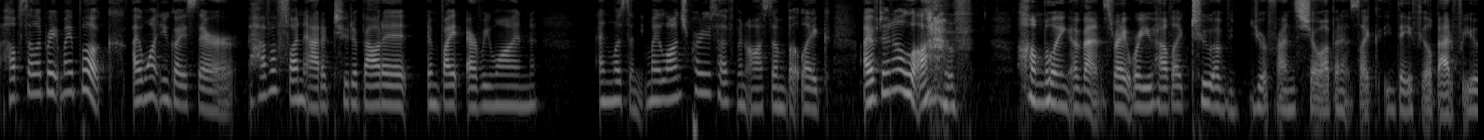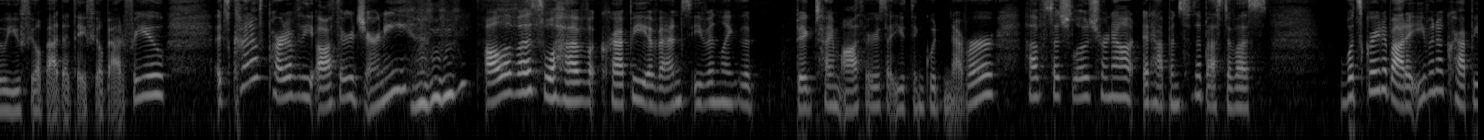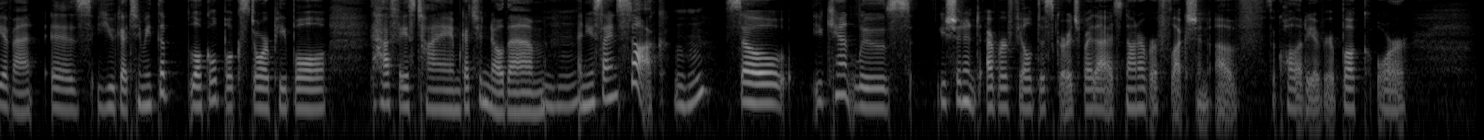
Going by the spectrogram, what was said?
Help celebrate my book. I want you guys there. Have a fun attitude about it. Invite everyone. And listen, my launch parties have been awesome, but like, I've done a lot of humbling events, right? Where you have like two of your friends show up and it's like they feel bad for you, you feel bad that they feel bad for you. It's kind of part of the author journey. All of us will have crappy events, even like the big time authors that you think would never have such low turnout. It happens to the best of us. What's great about it, even a crappy event, is you get to meet the local bookstore people, have FaceTime, get to know them, and you sign stock. Mm-hmm. So you can't lose. You shouldn't ever feel discouraged by that. It's not a reflection of the quality of your book or,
